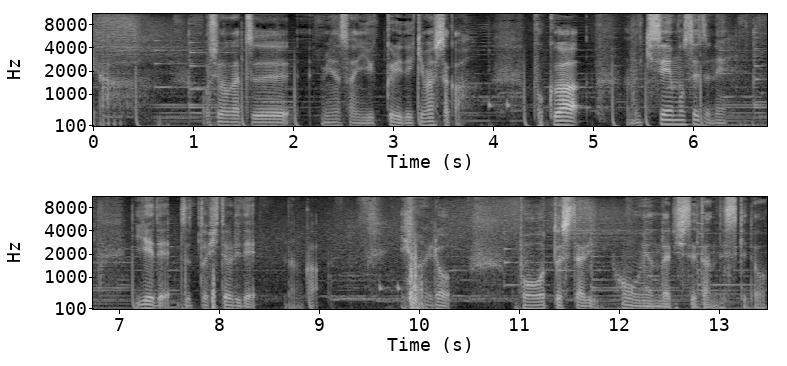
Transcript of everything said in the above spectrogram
いやお正月皆さんゆっくりできましたか？僕はあの帰省もせずね家でずっと一人でなんかいろいろぼーっとしたり本を読んだりしてたんですけど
